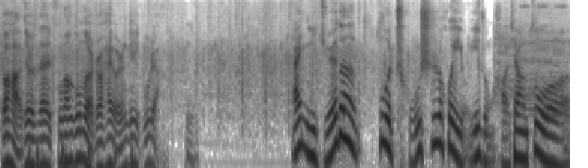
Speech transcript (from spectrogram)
多好！就是在厨房工作的时候，还有人给你鼓掌。哎，你觉得做厨师会有一种好像做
